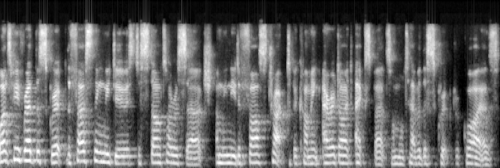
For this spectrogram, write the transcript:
Once we've read the script, the first thing we do is to start our research, and we need a fast track to becoming erudite experts on whatever the script requires.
